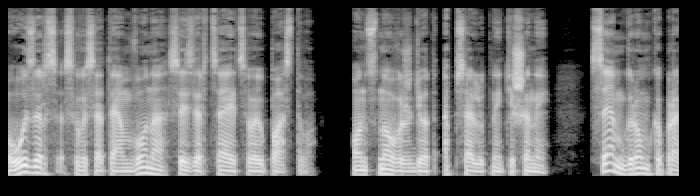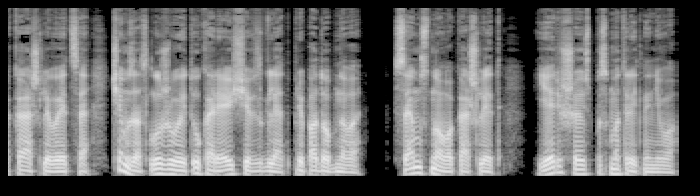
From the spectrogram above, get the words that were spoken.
Уизерс с высоты Амвона созерцает свою паству. Он снова ждет абсолютной тишины. Сэм громко прокашливается, чем заслуживает укоряющий взгляд преподобного. Сэм снова кашляет. Я решаюсь посмотреть на него.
